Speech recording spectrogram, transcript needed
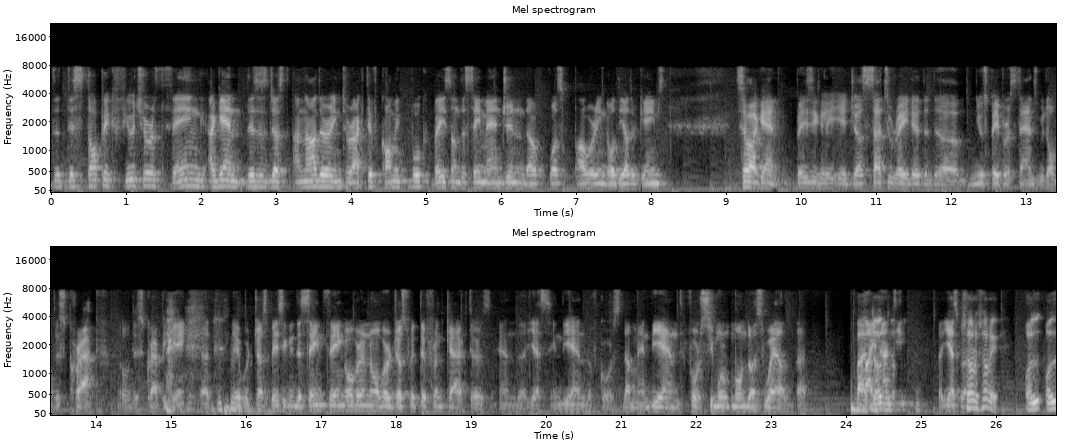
the dystopic future thing. Again, this is just another interactive comic book based on the same engine that was powering all the other games. So again, basically, it just saturated the newspaper stands with all this crap, all this crappy game that they were just basically the same thing over and over, just with different characters. And uh, yes, in the end, of course, that meant the end for Simulmondo as well. But, But by don't- 19, yes, sorry, sorry. All, all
